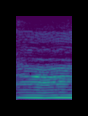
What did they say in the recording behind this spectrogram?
sur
